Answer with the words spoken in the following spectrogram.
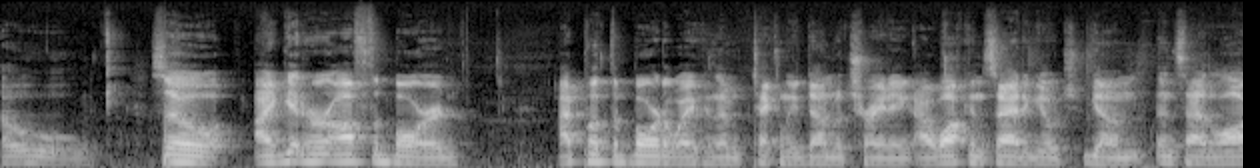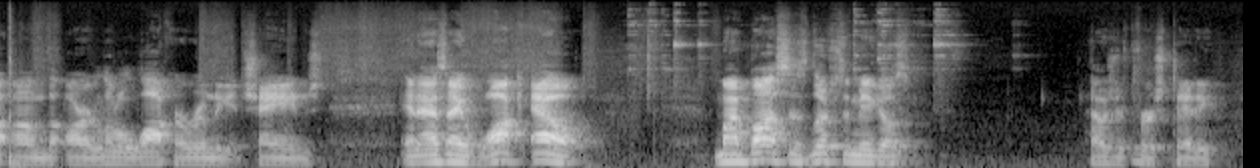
Oh. so I get her off the board. I put the board away because I'm technically done with training. I walk inside to go um, inside the, lo- um, the our little locker room to get changed, and as I walk out, my boss just looks at me and goes, "How was your first titty?"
